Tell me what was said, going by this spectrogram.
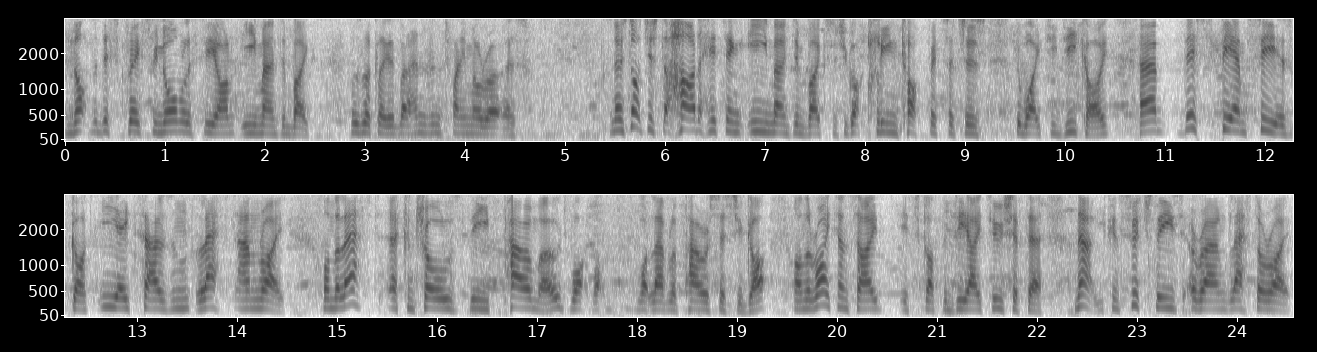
not the disc we normally see on e-mountain bikes. Those look like about 120mm rotors. Now it's not just the harder hitting E-mountain bikes which have got clean cockpits such as the YT Decoy. Um, this BMC has got E8000 left and right. On the left uh, controls the power mode, what, what, what level of power assist you got. On the right hand side it's got the DI2 shifter. Now you can switch these around left or right.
